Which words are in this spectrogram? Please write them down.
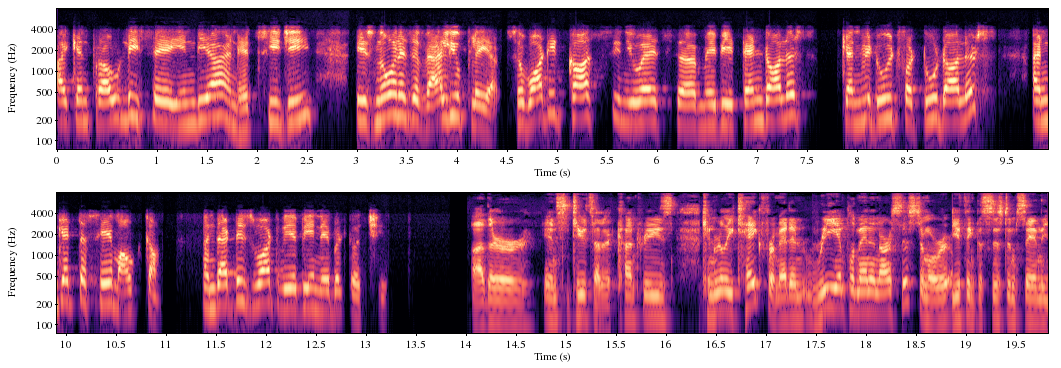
I can proudly say India and HCG is known as a value player. So what it costs in US uh, maybe $10, can we do it for $2 and get the same outcome? And that is what we have been able to achieve other institutes, other countries can really take from it and re-implement in our system? Or do you think the systems, say in the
